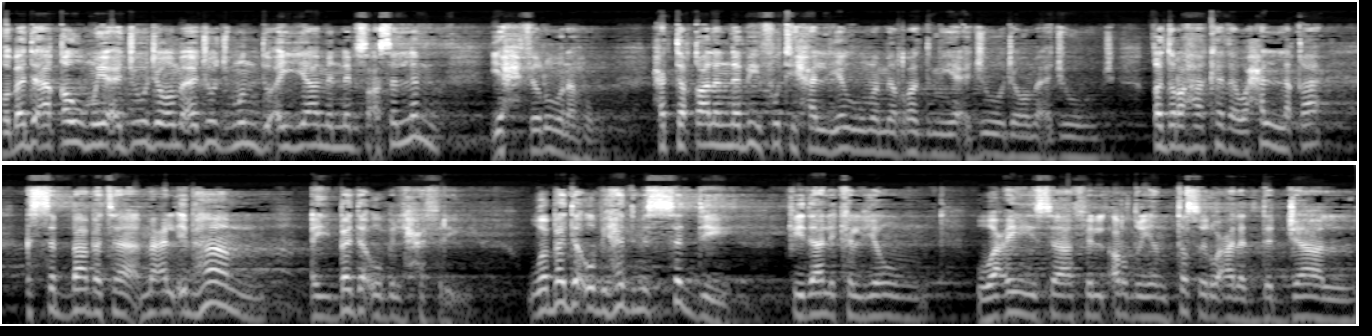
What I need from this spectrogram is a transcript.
وبدأ قوم يأجوج ومأجوج منذ أيام النبي صلى الله عليه وسلم يحفرونه. حتى قال النبي فتح اليوم من ردم يأجوج ومأجوج. قدر هكذا وحلق السبابة مع الإبهام أي بدأوا بالحفر وبدأوا بهدم السد في ذلك اليوم. وعيسى في الأرض ينتصر على الدجال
